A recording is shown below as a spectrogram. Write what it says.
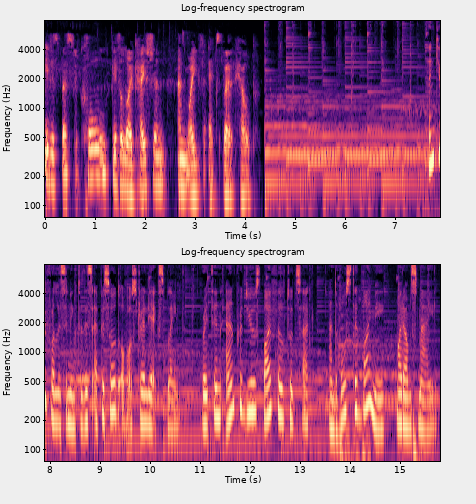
it is best to call, give the location and wait for expert help. Thank you for listening to this episode of Australia Explained, written and produced by Phil Tudsak and hosted by me, Maram Smail.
